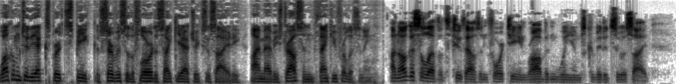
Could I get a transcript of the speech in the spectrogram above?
Welcome to the Experts Speak, a service of the Florida Psychiatric Society. I'm Abby Strauss, and thank you for listening. On August 11th, 2014, Robin Williams committed suicide.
